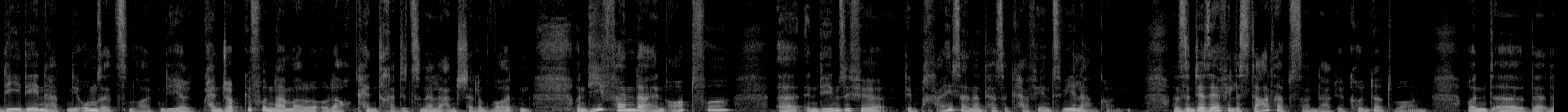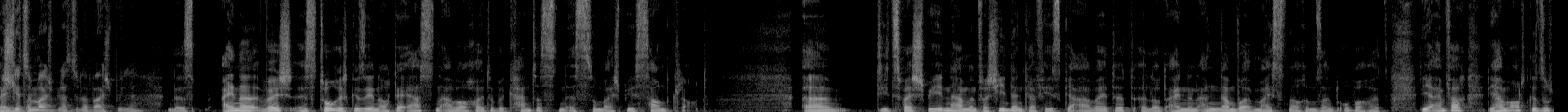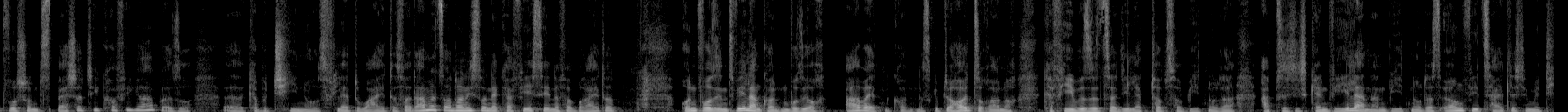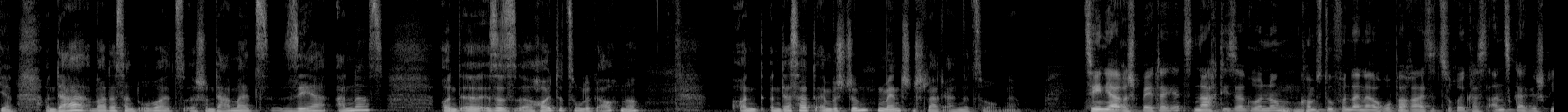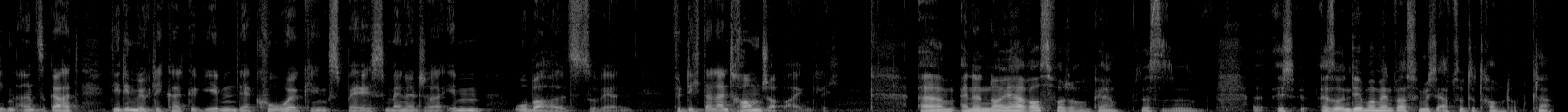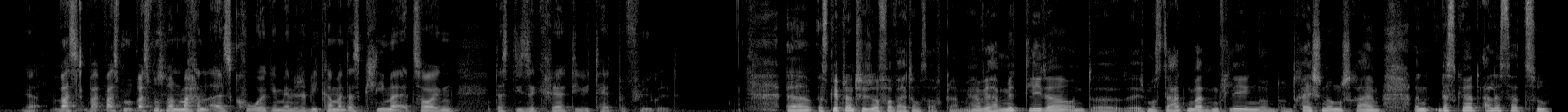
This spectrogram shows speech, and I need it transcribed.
die Ideen hatten, die umsetzen wollten, die hier keinen Job gefunden haben oder, auch keine traditionelle Anstellung wollten. Und die fanden da einen Ort vor, äh, indem sie für den Preis einer Tasse Kaffee ins WLAN konnten. Und es sind ja sehr viele Startups dann da gegründet worden. Und, äh, Welche zum Beispiel, hast du da Beispiele? Das eine, welch historisch gesehen auch der ersten, aber auch heute bekanntesten ist zum Beispiel Soundcloud. Äh, die zwei Schweden haben in verschiedenen Cafés gearbeitet, äh, laut eigenen Angaben wohl am meisten auch im St. Oberholz. Die einfach, die haben einen Ort gesucht, wo es schon Specialty Coffee gab, also äh, Cappuccinos, Flat White. Das war damals auch noch nicht so in der Kaffeeszene verbreitet. Und wo sie ins WLAN konnten, wo sie auch arbeiten konnten. Es gibt ja heute sogar noch Kaffeebesitzer, die Laptops verbieten oder absichtlich kein WLAN anbieten oder das irgendwie zeitlich imitieren. Und da war das St. Oberholz schon damals sehr anders. Und äh, ist es äh, heute zum Glück auch noch. Und, und das hat einen bestimmten Menschenschlag angezogen. Ja. Zehn Jahre später jetzt, nach dieser Gründung, mhm. kommst du von deiner Europareise zurück, hast Ansgar geschrieben. Ansgar hat dir die Möglichkeit gegeben, der Coworking Space Manager im Oberholz zu werden. Für dich dann ein Traumjob eigentlich. Ähm, eine neue Herausforderung, ja. Das, äh, ich, also in dem Moment war es für mich der absolute Traumjob, klar. Ja. Was, was, was muss man machen als Coworking Manager? Wie kann man das Klima erzeugen, das diese Kreativität beflügelt? Äh, es gibt natürlich auch Verwaltungsaufgaben. Ja? Wir haben Mitglieder und äh, ich muss Datenbanken pflegen und, und Rechnungen schreiben. Und das gehört alles dazu.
